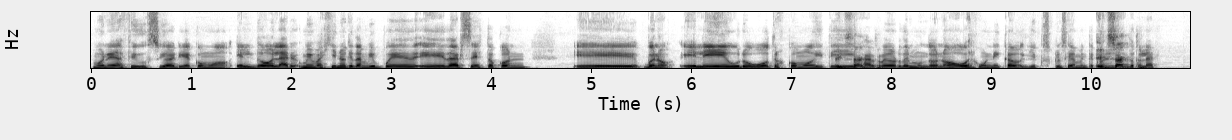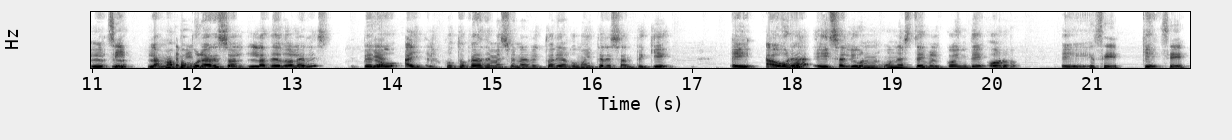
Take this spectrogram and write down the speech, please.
moneda fiduciaria como el dólar. Me imagino que también puede eh, darse esto con, bueno, el euro u otros commodities alrededor del mundo, ¿no? ¿O es única y exclusivamente con el dólar? ¿Sí? Las más populares son las de dólares, pero hay, justo acabas de mencionar, Victoria, algo muy interesante, que ahora salió un, una stablecoin de oro. sí, que, sí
